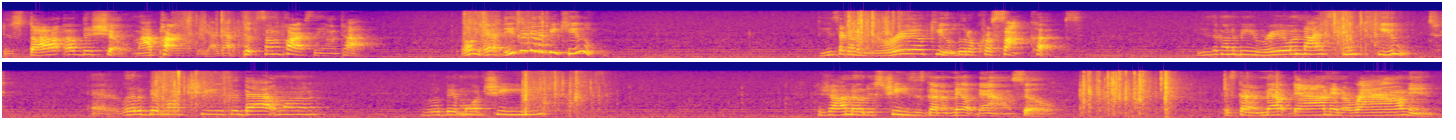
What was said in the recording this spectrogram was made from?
the star of the show, my parsley. I gotta put some parsley on top. Oh yeah, these are gonna be cute. These are gonna be real cute, little croissant cups. These are going to be real nice and cute. Add a little bit more cheese to that one. A little bit more cheese. Because y'all know this cheese is going to melt down. So it's going to melt down and around and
